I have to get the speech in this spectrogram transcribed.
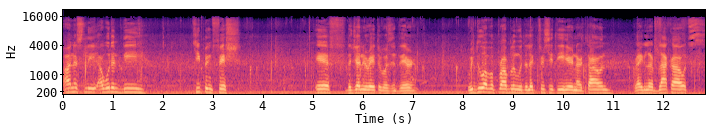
honestly, I wouldn't be keeping fish if the generator wasn't there. We do have a problem with electricity here in our town, regular blackouts.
